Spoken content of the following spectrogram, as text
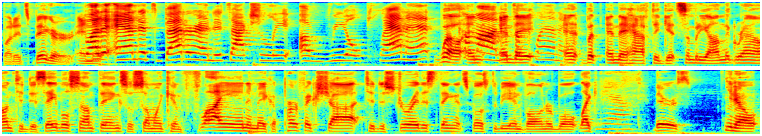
but it's bigger. And but they- and it's better, and it's actually a real planet. well, come and, on, and it's they, a planet. and- but and they have to get somebody on the ground to disable something, so someone can fly in and make a perfect shot to destroy this thing that's supposed to be invulnerable. Like, Yeah. there's, you know,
